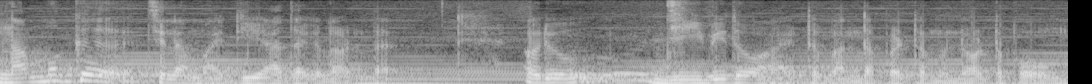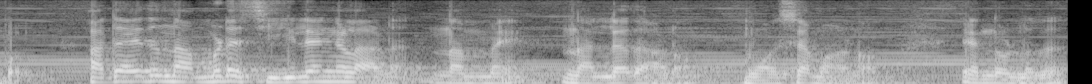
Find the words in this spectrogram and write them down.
നമുക്ക് ചില മര്യാദകളുണ്ട്. ഒരു ജീവിതവുമായിട്ട് ബന്ധപ്പെട്ട് മുന്നോട്ട് പോകുമ്പോൾ. അതായത് നമ്മുടെ ശീലങ്ങളാണ് നമ്മെ നല്ലതാണോ മോശമാണോ എന്നുള്ളത്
